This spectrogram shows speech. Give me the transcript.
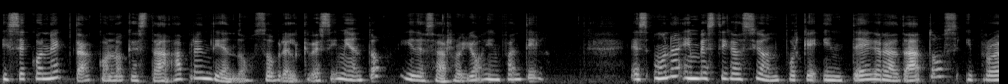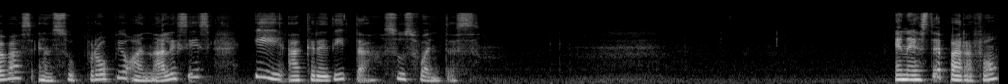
y se conecta con lo que está aprendiendo sobre el crecimiento y desarrollo infantil. Es una investigación porque integra datos y pruebas en su propio análisis y acredita sus fuentes. En este párrafo,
